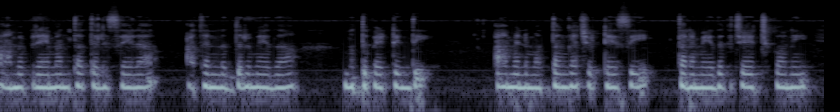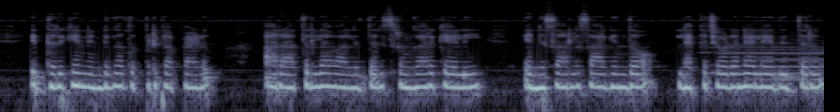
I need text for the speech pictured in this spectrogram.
ఆమె ప్రేమంతా తెలిసేలా అతని నిద్ర మీద ముద్దు పెట్టింది. ఆమెను మొత్తంగా చుట్టేసి తన మీదకు చేర్చుకొని ఇద్దరికీ నిండుగా దుప్పటి కప్పాడు. ఆ రాత్రిలో వాళ్ళిద్దరి శృంగారకేలి ఎన్నిసార్లు సాగిందో లెక్క చూడనే లేదిద్దరు.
